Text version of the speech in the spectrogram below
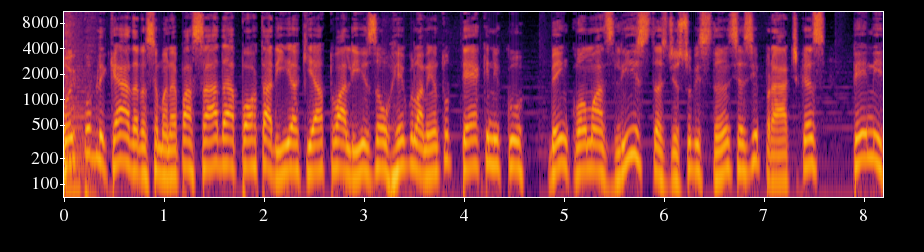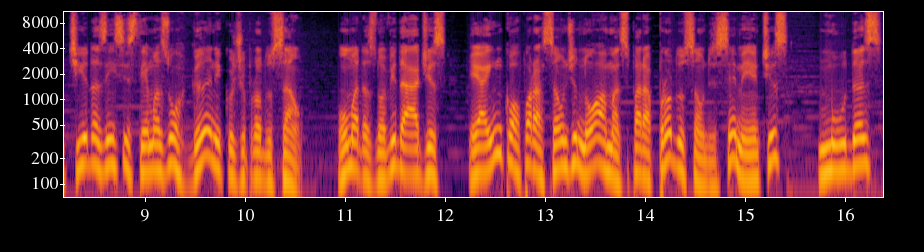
Foi publicada na semana passada a portaria que atualiza o regulamento técnico, bem como as listas de substâncias e práticas permitidas em sistemas orgânicos de produção. Uma das novidades é a incorporação de normas para a produção de sementes, mudas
